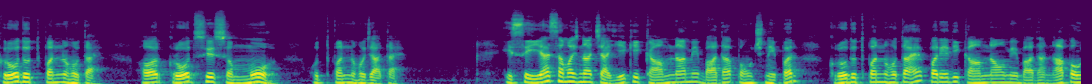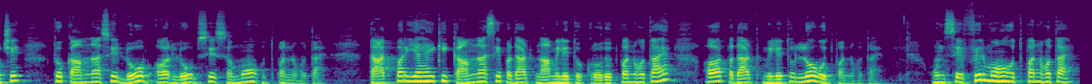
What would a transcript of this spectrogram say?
क्रोध उत्पन्न होता है और क्रोध से सम्मोह उत्पन्न हो जाता है। इससे यह समझना चाहिए कि कामना में बाधा पहुँचने पर क्रोध उत्पन्न होता है, पर यदि कामनाओं में बाधा ना पहुँचे तो कामना से लोभ और लोभ से सम्मोह उत्पन्न होता है। तात्पर्य यह है कि कामना से पदार्थ ना मिले तो क्रोध उत्पन्न होता है और पदार्थ मिले तो लोभ उत्पन्न होता है। उनसे फिर मोह उत्पन्न होता है।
